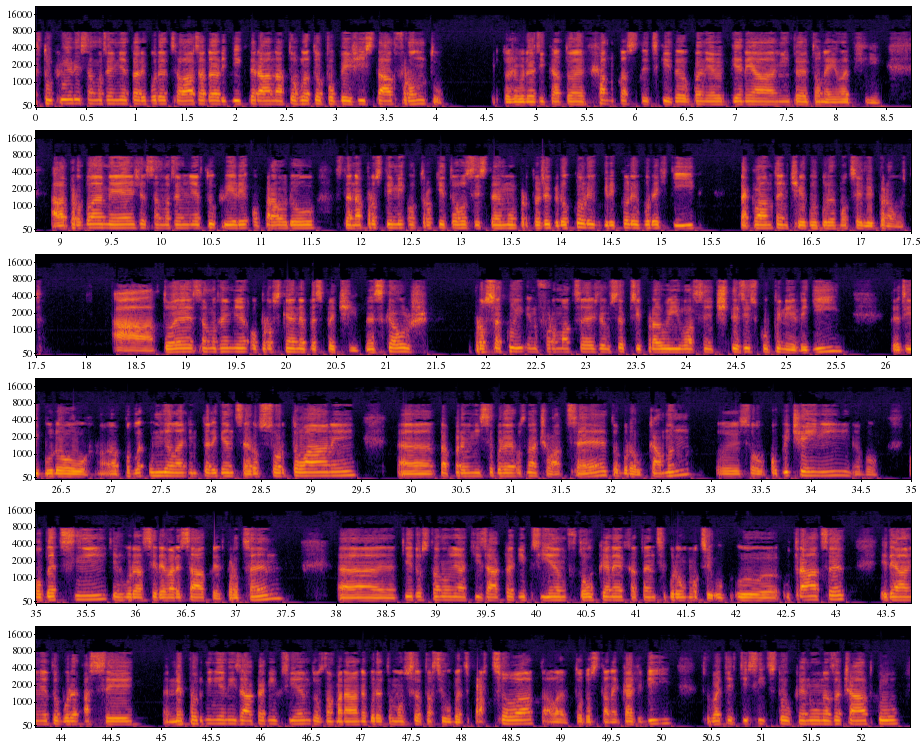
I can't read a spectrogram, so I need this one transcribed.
V tu chvíli samozřejmě tady bude celá řada lidí, která na tohle to poběží stát frontu protože bude říkat, to je fantastický, to je úplně geniální, to je to nejlepší. Ale problém je, že samozřejmě v tu chvíli opravdu jste naprostými otroky toho systému, protože kdokoliv, kdykoliv bude chtít, tak vám ten čip bude moci vypnout. A to je samozřejmě obrovské nebezpečí. Dneska už prosakují informace, že už se připravují vlastně čtyři skupiny lidí, kteří budou eh, podle umělé inteligence rozsortovány. Eh, ta první se bude označovat C, to budou common, jsou obyčejní nebo obecní, těch bude asi 95%. Uh, ti dostanou nějaký základní příjem v tokenech a ten si budou moci u, u, utrácet. Ideálně to bude asi nepodmíněný základní příjem, to znamená, nebude to muset asi vůbec pracovat, ale to dostane každý, třeba těch tisíc tokenů na začátku.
